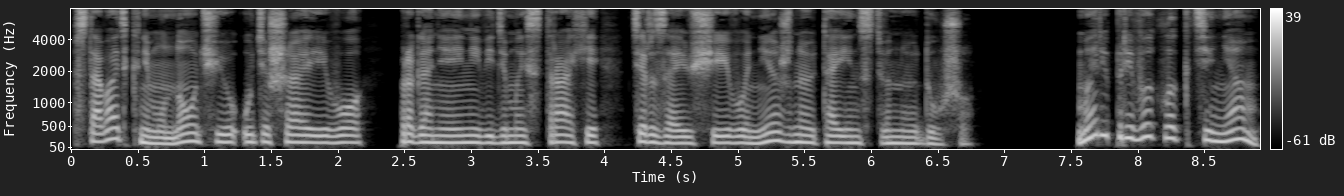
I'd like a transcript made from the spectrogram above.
вставать к нему ночью, утешая его, прогоняя невидимые страхи, терзающие его нежную таинственную душу. Мэри привыкла к теням,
